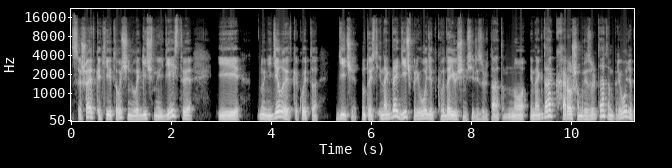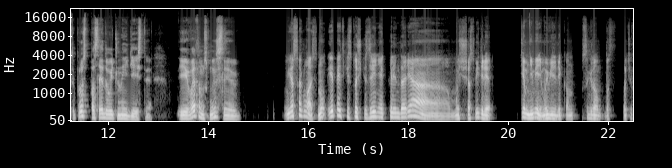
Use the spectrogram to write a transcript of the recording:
совершает какие-то очень логичные действия и ну, не делает какой-то дичи. Ну, то есть иногда дичь приводит к выдающимся результатам, но иногда к хорошим результатам приводят и просто последовательные действия. И в этом смысле я согласен. Ну, и опять-таки, с точки зрения календаря, мы сейчас видели, тем не менее, мы видели, как он сыграл против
